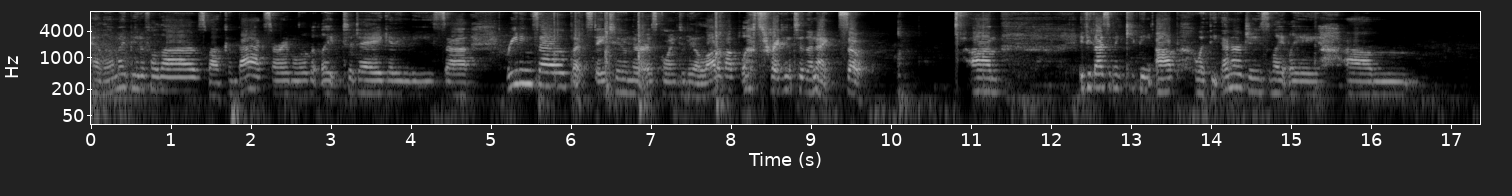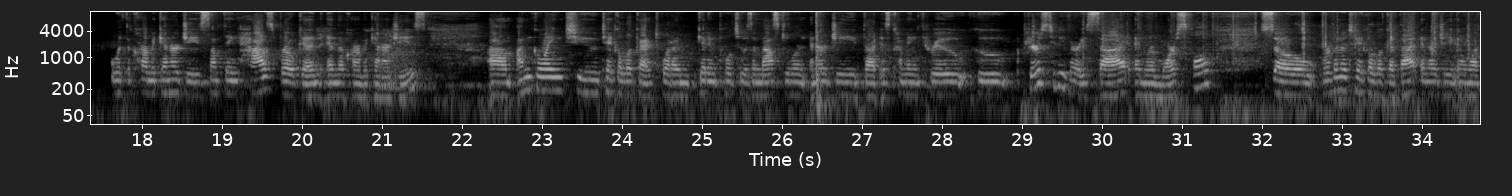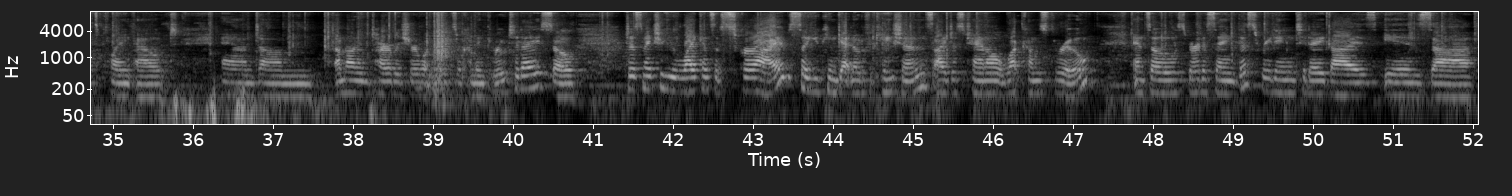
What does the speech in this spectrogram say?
Hello, my beautiful loves. Welcome back. Sorry I'm a little bit late today getting these uh, readings out, but stay tuned. There is going to be a lot of uploads right into the night. So, um, if you guys have been keeping up with the energies lately, um, with the karmic energies, something has broken in the karmic energies. Um, I'm going to take a look at what I'm getting pulled to as a masculine energy that is coming through who appears to be very sad and remorseful. So we're going to take a look at that energy and what's playing out. And um, I'm not entirely sure what readings are coming through today. So just make sure you like and subscribe so you can get notifications. I just channel what comes through. And so Spirit is saying this reading today, guys, is uh,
